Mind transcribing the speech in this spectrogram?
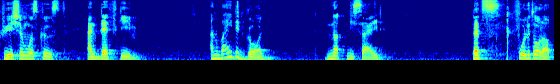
creation was cursed, and death came. And why did God not decide, let's fold it all up,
